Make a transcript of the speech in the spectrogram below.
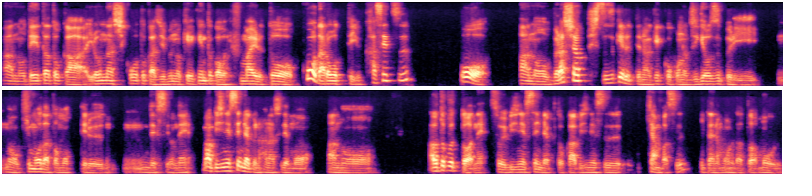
あのデータとか、いろんな思考とか自分の経験とかを踏まえると、こうだろうっていう仮説を、あの、ブラッシュアップし続けるっていうのは結構この事業作りの肝だと思ってるんですよね。まあビジネス戦略の話でも、あの、アウトプットはね、そういうビジネス戦略とかビジネスキャンバスみたいなものだとは思うん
